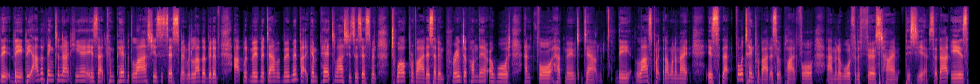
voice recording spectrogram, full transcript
the, the the other thing to note here is that compared with last year's assessment, we love a bit of upward movement, downward movement, but compared to last year's assessment, 12 providers have improved upon their award and four have moved down. The last point that I want to make is that 14 providers have applied for um, an award for the first time this year. So that is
